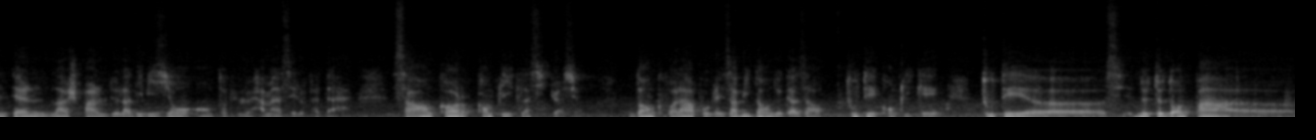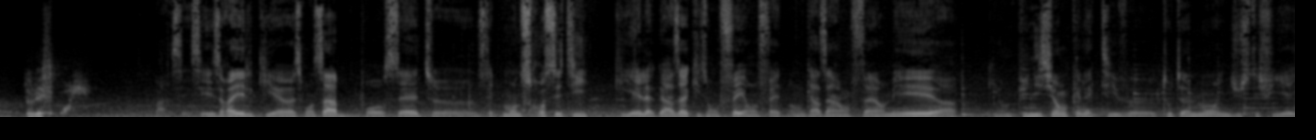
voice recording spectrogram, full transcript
interne, là je parle de la division entre le Hamas et le Fatah, ça encore complique la situation. Donc voilà, pour les habitants de Gaza, tout est compliqué, tout est, euh, ne te donne pas euh, de l'espoir. Bah, c'est Israël qui est responsable pour cette, cette monstrosité qui est le Gaza qu'ils ont fait en fait. Un Gaza enfermé, qui est une punition collective totalement injustifiée.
